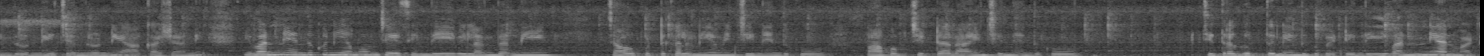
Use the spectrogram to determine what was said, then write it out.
ఇంద్రుణ్ణి చంద్రుణ్ణి ఆకాశాన్ని ఇవన్నీ ఎందుకు నియమం చేసింది? వీళ్ళందరినీ చావు పుట్టుకలు నియమించింది ఎందుకు పాపపు చిట్ట రాయించింది ఎందుకు చిత్రగుప్తుని ఎందుకు పెట్టింది? ఇవన్నీ అనమాట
